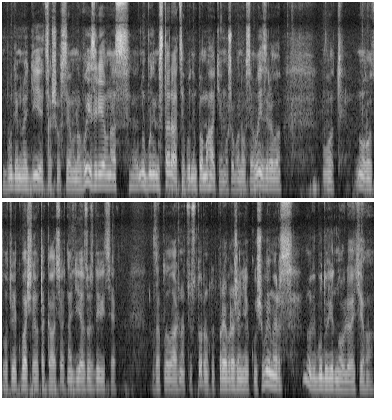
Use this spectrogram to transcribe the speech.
будемо надіятися, що все воно визріє в нас. Ну, будемо старатися, будемо допомагати йому, щоб воно все визріло. От. Ну, от, от як бачите, отака ось от Надія дивіться, заплила аж на цю сторону. Тут преображення кущ вимерз, ну і буду відновлювати його.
